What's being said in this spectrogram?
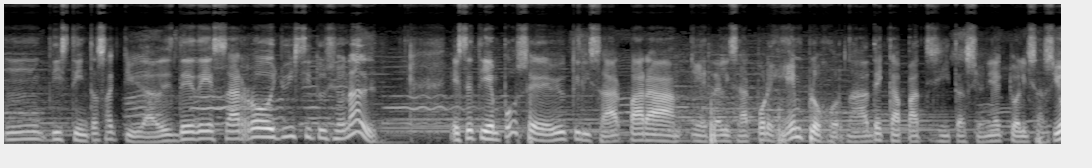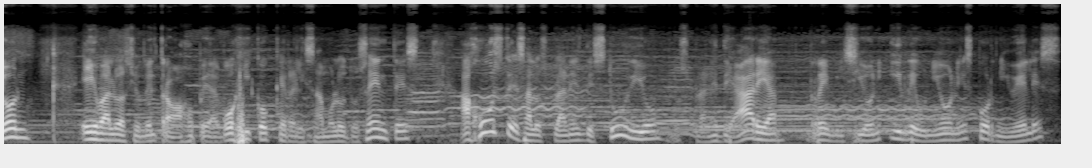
mm, distintas actividades de desarrollo institucional. Este tiempo se debe utilizar para eh, realizar, por ejemplo, jornadas de capacitación y actualización, evaluación del trabajo pedagógico que realizamos los docentes, ajustes a los planes de estudio, los planes de área, revisión y reuniones por niveles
